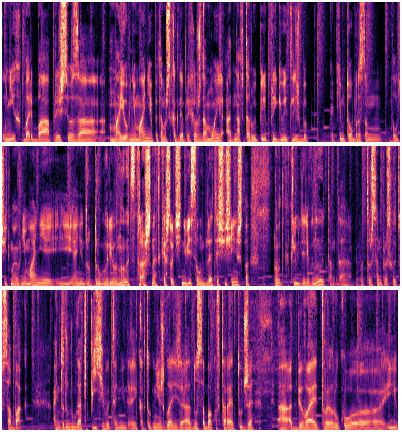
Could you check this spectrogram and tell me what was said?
у них борьба, прежде всего, за мое внимание, потому что, когда я прихожу домой, одна вторую перепрыгивает, лишь бы каким-то образом получить мое внимание, и они друг другу ревнуют страшно. Это, конечно, очень весело наблюдать. Ощущение, что, ну, вот как люди ревнуют там, да, вот то же самое происходит у собак. Они друг друга отпихивают. Они, э, как только начинаешь гладить одну собаку, вторая тут же а, отбивает твою руку а, и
